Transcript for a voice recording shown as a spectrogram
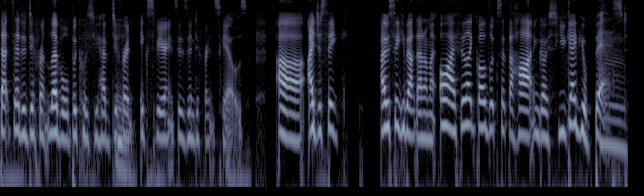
that's at a different level because you have different experiences and different skills. Uh, I just think I was thinking about that. I'm like, oh, I feel like God looks at the heart and goes, you gave your best,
